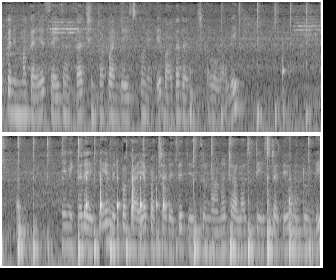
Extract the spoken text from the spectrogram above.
ఒక నిమ్మకాయ సైజ్ అంతా చింతపండు వేసుకొని అయితే బాగా దంచుకోవాలి. నేను ఇక్కడైతే మిరపకాయ పచ్చడి అయితే చేస్తున్నాను. చాలా టేస్ట్ అయితే ఉంటుంది.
